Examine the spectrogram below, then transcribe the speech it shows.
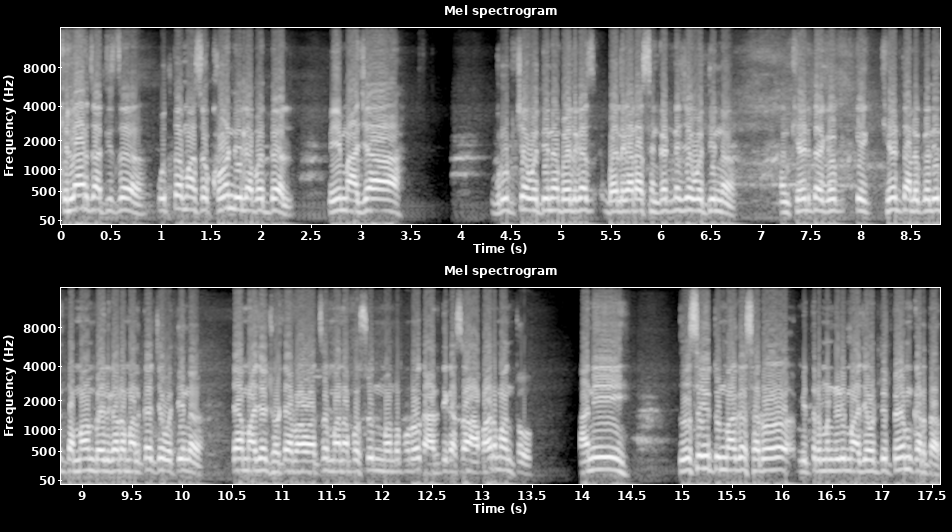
खिलार जातीचं उत्तम असं खोंड दिल्याबद्दल मी माझ्या ग्रुपच्या वतीनं बैलगा बैलगाडा संघटनेच्या वतीनं आणि खेड तालुक्या खेड तालुक्यातील तमाम बैलगाडा मालकाच्या वतीनं त्या माझ्या छोट्या भावाचं मनापासून मनपूर्वक हार्दिक असा आभार मानतो. आणि जसं इथून मागं सर्व मित्रमंडळी माझ्यावरती प्रेम करतात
